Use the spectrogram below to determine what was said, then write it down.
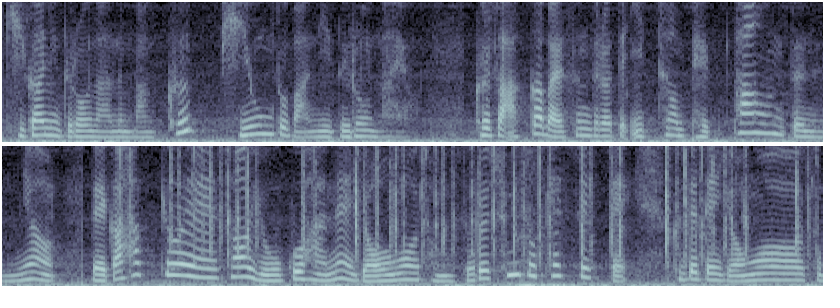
기간이 늘어나는 만큼 비용도 많이 늘어나요. 그래서 아까 말씀드렸던 2,100파운드는요, 내가 학교에서 요구하는 영어 점수를 충족했을 때, 근데 내 영어 좀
